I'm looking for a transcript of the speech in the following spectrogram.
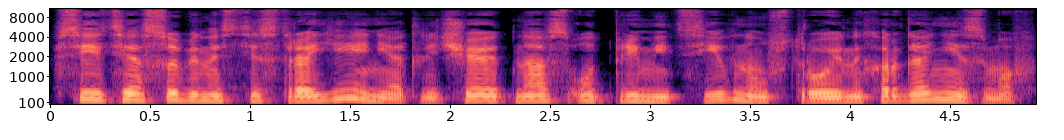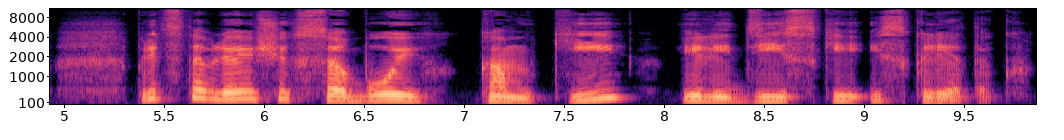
Все эти особенности строения отличают нас от примитивно устроенных организмов, представляющих собой комки или диски из клеток.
